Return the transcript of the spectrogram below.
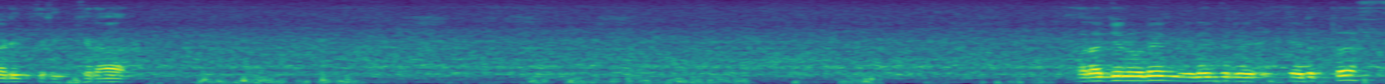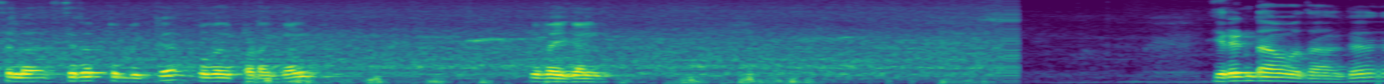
நடித்திருக்கிறார். ரஜினியுடன் இணைந்து எடுத்த சில சிறப்புமிக்க புகைப்படங்கள் இவைகள். இரண்டாவதாக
